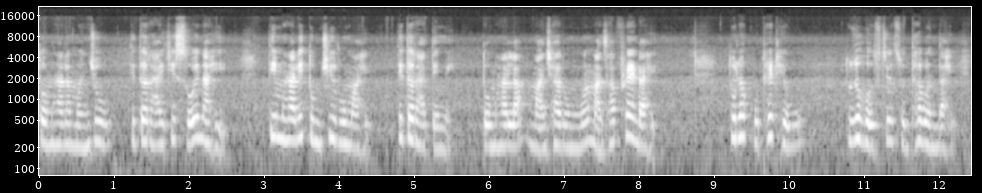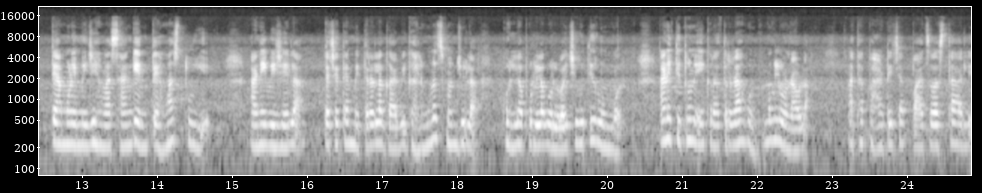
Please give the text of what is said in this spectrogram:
तो म्हणाला मंजू तिथं राहायची सोय नाही. ती म्हणाली तुमची रूम आहे. तिथं राहते मी. तो म्हणाला माझ्या रूमवर माझा फ्रेंड आहे. तुला कुठे ठेवू? तुझं हॉस्टेलसुद्धा बंद आहे. त्यामुळे मी जेव्हा सांगेन तेव्हाच तू ये. आणि विजयला त्याच्या त्या मित्राला गावी घालवूनच मंजूला कोल्हापूरला बोलवायची होती रूमवर. आणि तिथून एक रात्र राहून मग लोणावळा. आता पहाटेच्या पाच वाजता आले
